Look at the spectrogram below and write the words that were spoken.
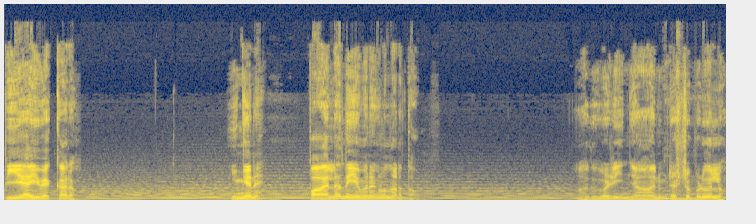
പി ആയി വെക്കാലോ. ഇങ്ങനെ പല നിയമനങ്ങളും നടത്താം. അതുവഴി ഞാനും രക്ഷപ്പെടുമല്ലോ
